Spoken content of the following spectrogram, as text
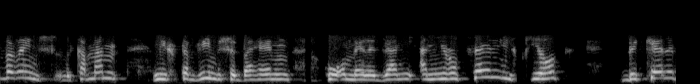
דברים, כמה מכתבים שבהם הוא אומר את זה. אני, אני רוצה לחיות בקרב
